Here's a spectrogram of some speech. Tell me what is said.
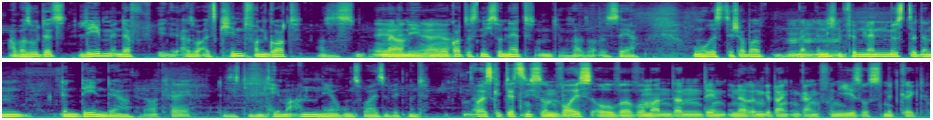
Aber so das Leben in der, also als Kind von Gott, also es ist Ja, unangenehm. ja, ja. Also Gott ist nicht so nett und das ist also alles sehr humoristisch. Aber wenn, Mhm, wenn ich mhm. einen Film nennen müsste, dann, dann den, der, Okay. der sich diesem Thema annäherungsweise widmet. Aber es gibt jetzt nicht so ein Voice-Over, wo man dann den inneren Gedankengang von Jesus mitkriegt.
